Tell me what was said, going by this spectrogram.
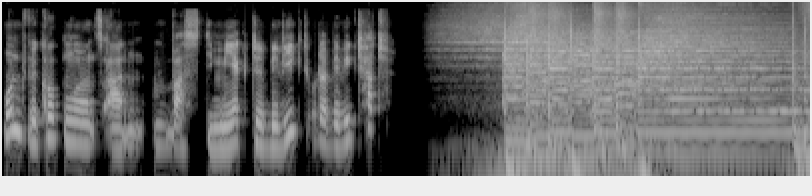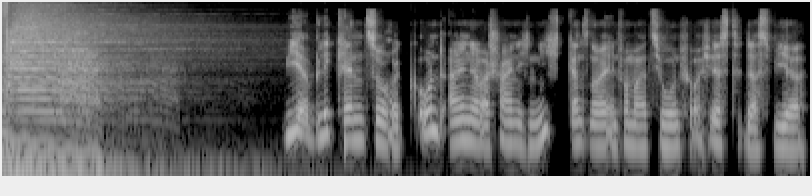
Und wir gucken uns an, was die Märkte bewegt oder bewegt hat. Wir blicken zurück und eine wahrscheinlich nicht ganz neue Information für euch ist, dass wir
